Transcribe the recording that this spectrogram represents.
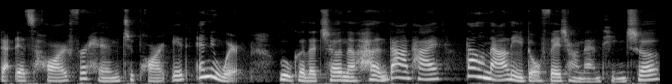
that it's hard for him to park it anywhere. 陆克的车呢很大台，到哪里都非常难停车。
